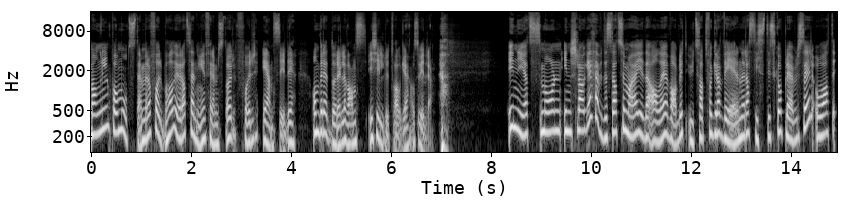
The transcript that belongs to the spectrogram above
Mangelen på motstemmer og forbehold gjør at sendingen fremstår for ensidig, om bredde og relevans i kildeutvalget osv. I Nyhetsmorgen-innslaget hevdes det at Sumaya Jide Ali var blitt utsatt for graverende rasistiske opplevelser, og at det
